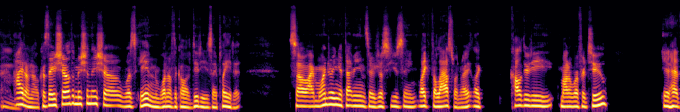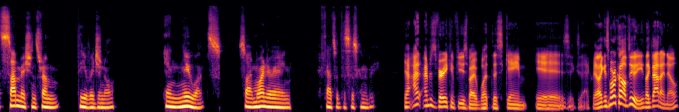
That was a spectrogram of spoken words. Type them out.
hmm. I don't know because they show the mission they show was in one of the Call of Duties. I played it, so I'm wondering if that means they're just using like the last one, right? Like Call of Duty Modern Warfare 2 it had some missions from the original and new ones. So I'm wondering if that's what this is going to be. Yeah, I, am just very confused by what this game is exactly. Like, it's more Call of Duty, like that I know.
